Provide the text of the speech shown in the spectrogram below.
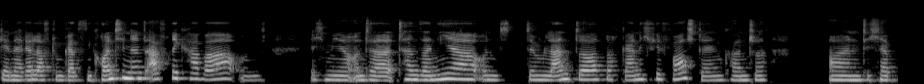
generell auf dem ganzen Kontinent Afrika war und ich mir unter Tansania und dem Land dort noch gar nicht viel vorstellen konnte. Und ich habe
